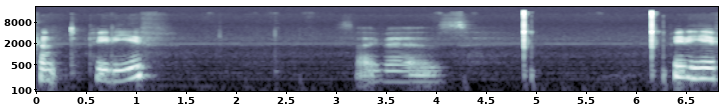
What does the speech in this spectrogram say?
print PDF. Save as PDF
